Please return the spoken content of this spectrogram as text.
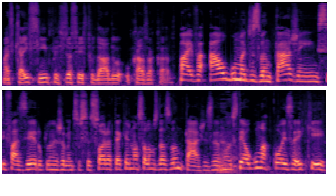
mas que aí sim precisa ser estudado o caso a caso. Paiva, há alguma desvantagem em se fazer o planejamento sucessório? Até que nós falamos das vantagens. Né? É. tem alguma coisa aí que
